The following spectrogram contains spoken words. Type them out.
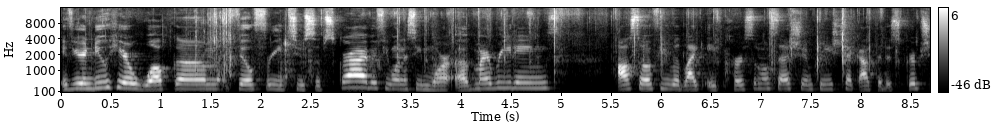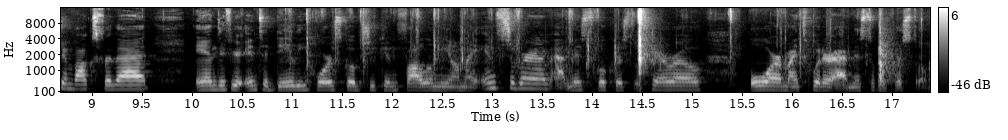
If you're new here, welcome. Feel free to subscribe if you want to see more of my readings. Also, if you would like a personal session, please check out the description box for that. And if you're into daily horoscopes, you can follow me on my Instagram at Mystikal Kristal Tarot or my Twitter at Mystikal Kristal.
